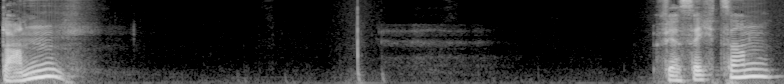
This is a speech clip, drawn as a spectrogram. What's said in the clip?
Dann Vers 16,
